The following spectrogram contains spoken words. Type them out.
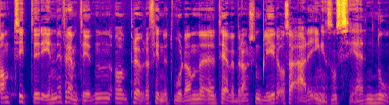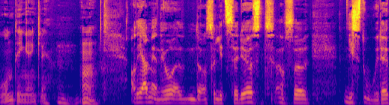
man titter inn i fremtiden og prøver å finne ut hvordan TV-bransjen blir, og så er det ingen som ser noen ting, egentlig? Mm. Mm. Altså, jeg mener jo altså litt seriøst. altså store,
